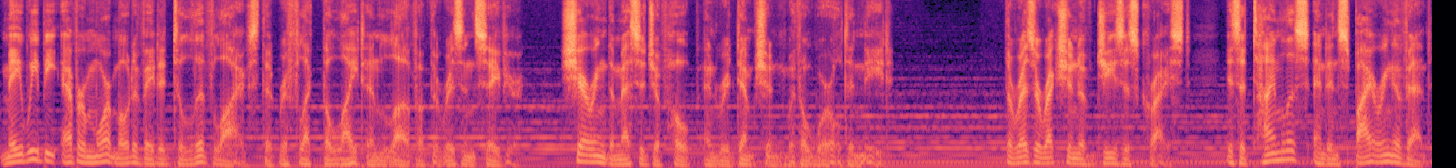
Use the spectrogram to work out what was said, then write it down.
may we be ever more motivated to live lives that reflect the light and love of the risen Savior, sharing the message of hope and redemption with a world in need. The resurrection of Jesus Christ is a timeless and inspiring event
